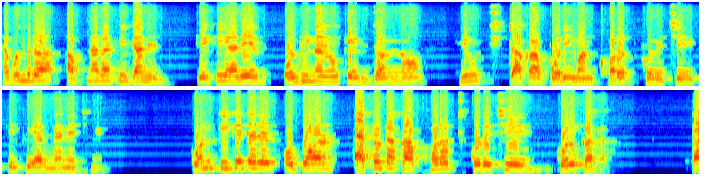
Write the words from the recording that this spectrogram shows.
হ্যাঁ বন্ধুরা, আপনারা কি জানেন কেকেআর এর অধিনায়কের জন্য হিউজ টাকা পরিমাণ খরচ করেছে কেকেআর ম্যানেজমেন্ট কোন ক্রিকেটারের ওপর এত টাকা খরচ করেছে কলকাতা? তা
